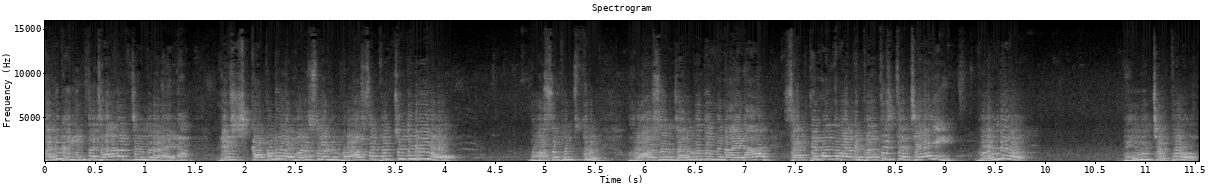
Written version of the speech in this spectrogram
కనుక ఇంత జాగ్రత్త చెబుతున్నాడు ఆయన. నిష్కపటుల మనుషులను మోసపుచ్చుతుడు మోసపుచ్చుతుడు మోసం జరుగుతుంది నాయన. సత్యమంది వాటిని ప్రతిష్ట చేయి. వెళ్ళు. వెళ్ళి చెప్పు.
